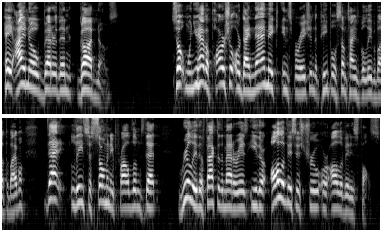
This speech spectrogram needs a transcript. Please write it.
hey, I know better than God knows. So when you have a partial or dynamic inspiration that people sometimes believe about the Bible, that leads to so many problems that really the fact of the matter is either all of this is true or all of it is false.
